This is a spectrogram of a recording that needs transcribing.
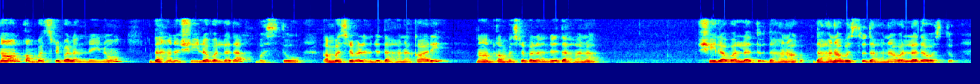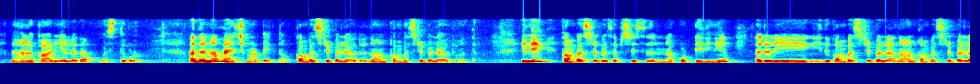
ನಾನ್ ಕಂಬಸ್ಟಬಲ್ ಅಂದ್ರೇನು? ದಹನಶೀಲವಲ್ಲದ ವಸ್ತು. ಕಂಬಸ್ಟಬಲ್ ಅಂದರೆ ದಹನಕಾರಿ ನಾನ್ ಕಂಬಸ್ಟಬಲ್ ಅಂದರೆ ದಹನ ಶೀಲವಲ್ಲದ್ದು. ದಹನ ದಹನ ವಸ್ತು, ದಹನವಲ್ಲದ ವಸ್ತು. ದಹನಕಾರಿಯಲ್ಲದ ವಸ್ತುಗಳು. ಅದನ್ನು ಮ್ಯಾಚ್ ಮಾಡ್ಬೇಕು ನಾವು. ಕಂಬಸ್ಟೇಬಲ್ ಯಾವುದು ನಾನ್ ಕಂಬಸ್ಟೇಬಲ್ ಯಾವುದು ಅಂತ. ಇಲ್ಲಿ ಕಂಬಸ್ಟೇಬಲ್ ಸಬ್ಸ್ಟೆನ್ಸನ್ನು ಕೊಟ್ಟಿದ್ದೀನಿ ಅದರಲ್ಲಿ ಇದು ಕಂಬಸ್ಟೇಬಲ್ಲ ನಾನ್ ಕಂಬಸ್ಟೇಬಲ್ಲ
